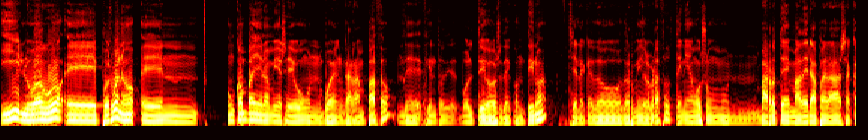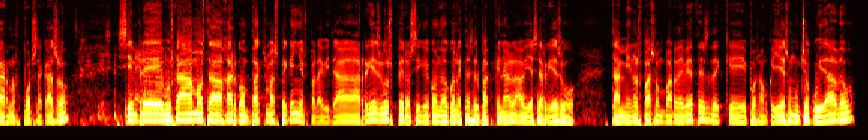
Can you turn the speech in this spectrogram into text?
Y luego, eh, pues bueno, en, un compañero mío se dio un buen garrampazo de 110 voltios de continua. Se le quedó dormido el brazo. Teníamos un barrote de madera para sacarnos por si acaso. Siempre buscábamos trabajar con packs más pequeños para evitar riesgos, pero sí que cuando conectas el pack final había ese riesgo. También nos pasó un par de veces de que, pues aunque lleves mucho cuidado,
